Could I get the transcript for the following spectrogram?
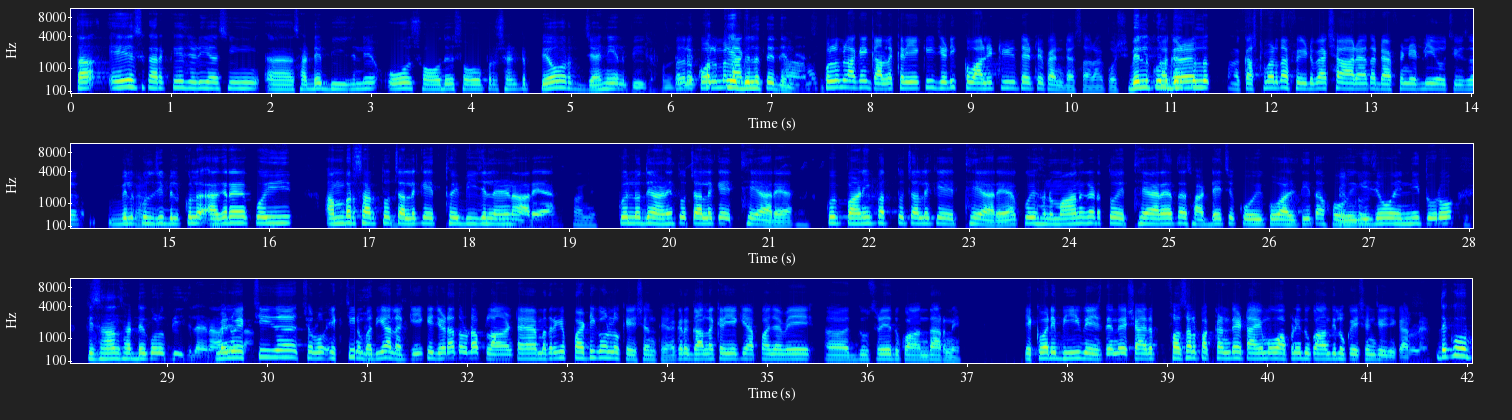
ਤਾਂ ਇਸ ਕਰਕੇ ਜਿਹੜੀ ਅਸੀਂ ਸਾਡੇ ਬੀਜ ਨੇ ਉਹ 100 ਦੇ 100% ਪਿਓਰ ਜੈਨੂਇਨ ਬੀਜ ਹੁੰਦੇ ਨੇ ਕੁੱਲ ਪੱਕੇ ਮਿਲਾ ਬਿੱਲ ਤੇ ਦਿੰਦੇ ਹਾਂ, ਹਾਂ ਅਸੀਂ। ਕੁੱਲ ਮਿਲਾ ਕੇ ਗੱਲ ਕਰੀਏ ਕਿ ਜਿਹੜੀ ਕੁਆਲਿਟੀ ਤੇ ਡਿਪੈਂਡ ਹੈ ਸਾਰਾ ਕੁਝ ਬਿਲਕੁਲ ਬਿਲਕੁਲ। ਕਸਟਮਰ ਦਾ ਫੀਡਬੈਕ ਆ ਰਿਹਾ ਤਾਂ ਡੈਫੀਨਿਟਲੀ ਉਹ ਚੀਜ਼ ਬਿਲਕੁਲ ਜੀ ਬਿਲਕੁਲ। ਅਗਰ ਕੋਈ ਅੰਮ੍ਰਿਤਸਰ ਤੋਂ ਚੱਲ ਕੇ ਇੱਥੋਂ ਹੀ ਬੀਜ ਲੈਣ ਆ ਰਿਹਾ ਹਾਂਜੀ। ਕੋਈ ਲੁਧਿਆਣੇ ਤੋਂ ਚੱਲ ਕੇ ਇੱਥੇ ਆ ਰਿਹਾ ਕੋਈ ਪਾਣੀਪਤ ਤੋਂ ਚੱਲ ਕੇ ਇੱਥੇ ਆ ਰਿਹਾ ਕੋਈ ਹਨੂਮਾਨਗੜ੍ਹ ਤੋਂ ਇੱਥੇ ਆ ਰਿਹਾ ਤਾਂ ਸਾਡੇ 'ਚ ਕੋਈ ਕੁਆਲਿਟੀ ਤਾਂ ਹੋਵੇਗੀ। ਜੋ ਇੰਨੀ ਦੂਰੋਂ ਕਿਸਾਨ ਸਾਡੇ ਕੋਲ ਬੀਜ ਲੈਣ ਮੈਨੂੰ ਇੱਕ ਚੀਜ਼ ਚਲੋ ਇੱਕ ਚੀਜ਼ ਵਧੀਆ ਲੱਗੀ ਕਿ ਜਿਹੜਾ ਤੁਹਾਡਾ ਪਲਾਂਟ ਹੈ ਮਤਲਬ ਕਿ ਪਾਰਟਿਕੂਲਰ ਲੋਕੇਸ਼ਨ ਤੇ। ਅਗਰ ਗੱਲ ਕਰੀਏ ਕਿ ਆਪਾਂ ਜਿਵੇਂ ਦੂਸਰੇ ਦੁਕਾਨਦਾਰ ਨੇ ਇੱਕ ਵਾਰੀ ਬੀ ਵੇਚ ਦਿੰਦੇ ਸ਼ਾਇਦ ਫਸਲ ਪੱਕਣ ਦੇ ਟਾਈਮ ਉਹ ਆਪਣੀ ਦੁਕਾਨ ਦੀ ਲੋਕੇਸ਼ਨ ਚੇਂਜ ਕਰ ਲੈਣ। ਦੇਖੋ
